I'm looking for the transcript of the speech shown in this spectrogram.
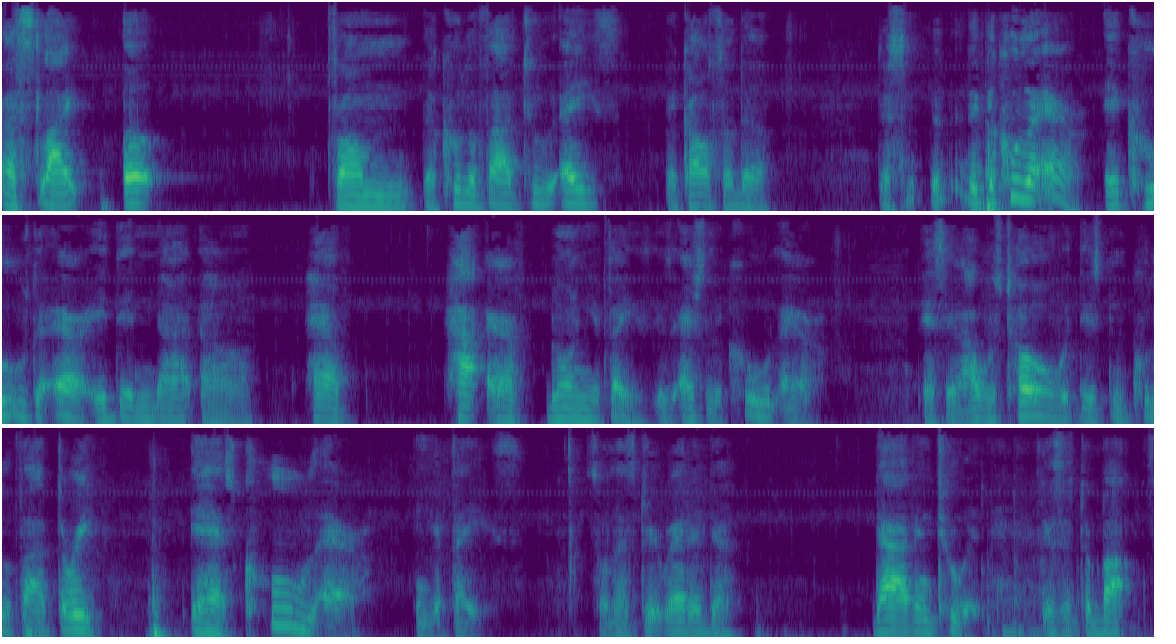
a slight up from the Coolify 2S because of the the, the, the cooler air. It cools the air. It did not uh, have hot air blowing in your face. It's actually cool air. They said I was told with this new Coolify 3, it has cool air in your face. So let's get ready to dive into it. This is the box.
